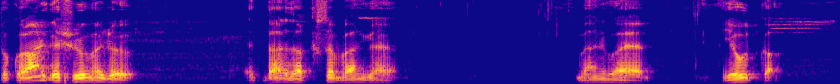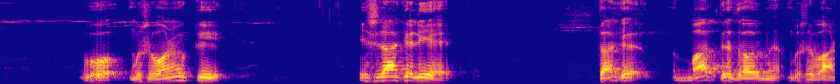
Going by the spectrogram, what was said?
تو قرآن کے شروع میں جو اتنا اکثر بیان گیا ہے بیان ہوا ہے یہود کا وہ مسلمانوں کی اصلاح کے لیے ہے تاکہ بعد کے دور میں مسلمان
